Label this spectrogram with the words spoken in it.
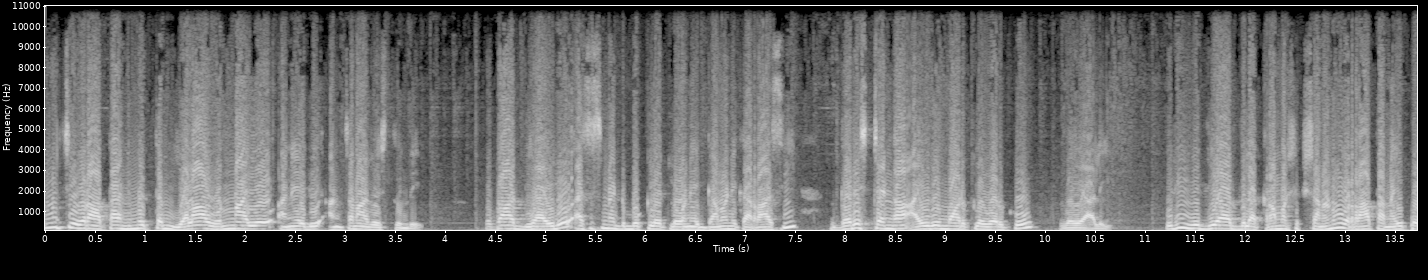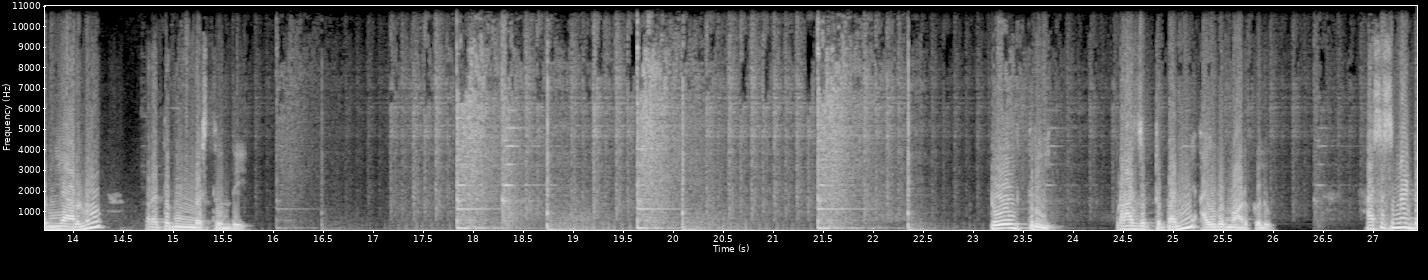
చూచి వ్రాత నిమిత్తం ఎలా ఉన్నాయో అనేది అంచనా వేస్తుంది. ఉపాధ్యాయులు అసెస్మెంట్ బుక్లెట్లోనే గమనిక రాసి గరిష్టంగా ఐదు మార్కుల వరకు వేయాలి. ఇది విద్యార్థుల క్రమశిక్షణను రాత నైపుణ్యాలను ప్రతిబింబిస్తుంది. టోల్ త్రీ ప్రాజెక్టు పని ఐదు మార్కులు. అసెస్మెంట్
